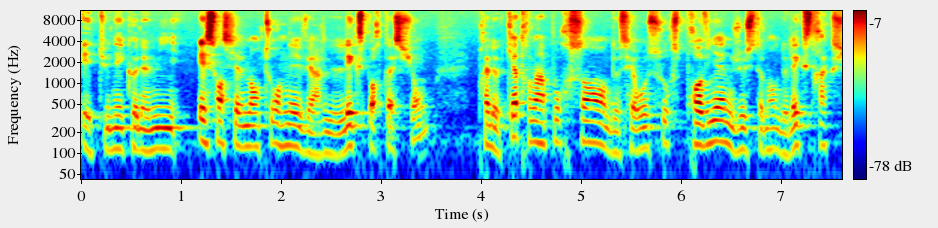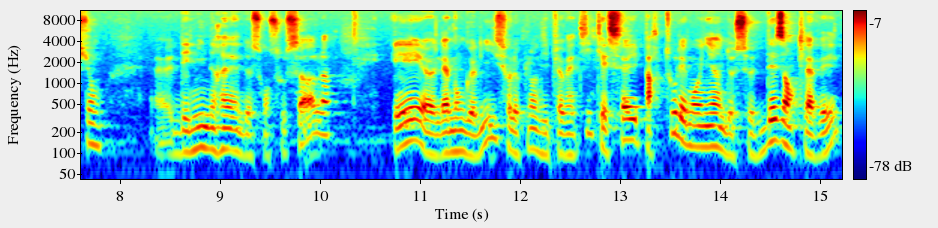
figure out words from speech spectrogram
est une économie essentiellement tournée vers l'exportation. Près de 80% de ses ressources proviennent justement de l'extraction euh, des minerais de son sous-sol. Et la Mongolie, sur le plan diplomatique, essaye par tous les moyens de se désenclaver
